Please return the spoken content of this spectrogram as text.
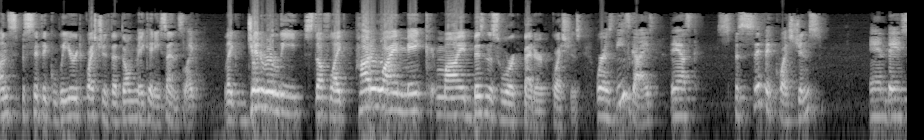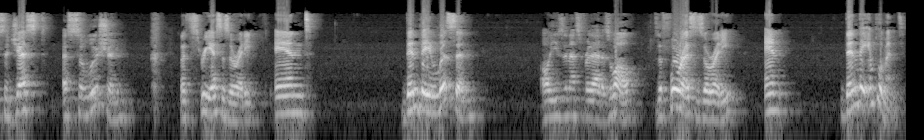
unspecific, weird questions that don't make any sense. Like, like generally stuff like, how do I make my business work better? Questions. Whereas these guys, they ask specific questions and they suggest a solution. That's three S's already. And then they listen I'll use an S for that as well. The four S's already. And then they implement.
